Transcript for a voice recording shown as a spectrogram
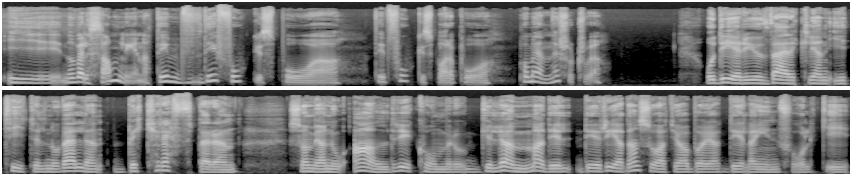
i novellsamlingen. Att det, det är fokus på det är fokus bara på, på människor, tror jag. Och det är det ju verkligen i titelnovellen Bekräftaren som jag nog aldrig kommer att glömma. Det, det, är redan så att jag har börjat dela in folk i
